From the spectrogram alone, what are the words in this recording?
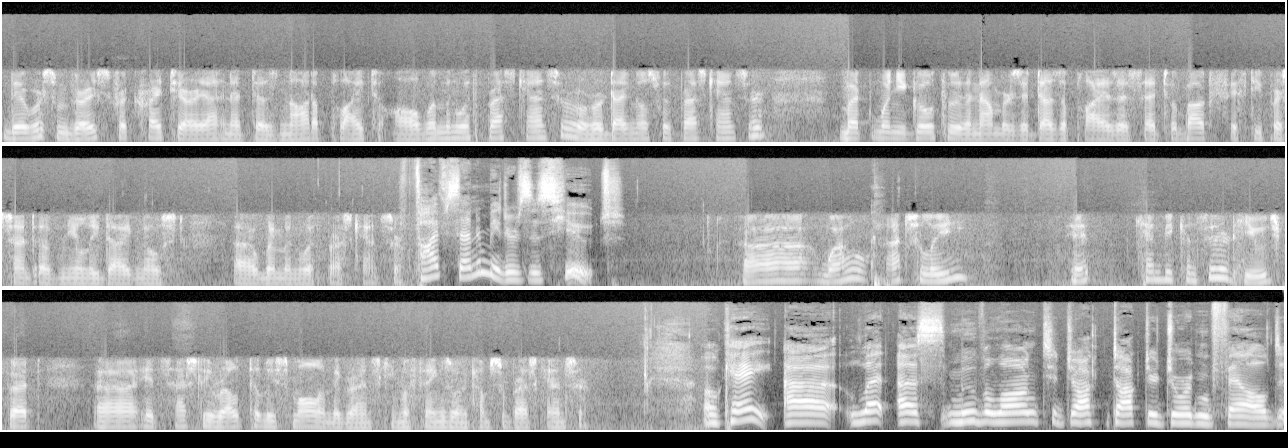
there were some very strict criteria, and it does not apply to all women with breast cancer or who are diagnosed with breast cancer. But when you go through the numbers, it does apply, as I said, to about 50% of newly diagnosed uh, women with breast cancer. Five centimeters is huge. Uh, well, actually, it can be considered huge, but uh, it's actually relatively small in the grand scheme of things when it comes to breast cancer. Okay, uh, let us move along to Dr. Jordan Feld.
